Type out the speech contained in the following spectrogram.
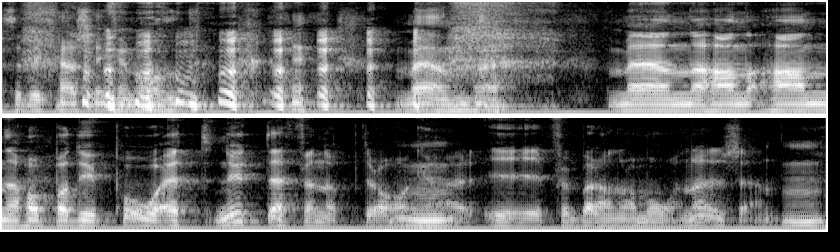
så det kanske är ingen ålder. Men, men han, han hoppade ju på ett nytt FN-uppdrag Mm. här i, för bara några månader sedan. Mm.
